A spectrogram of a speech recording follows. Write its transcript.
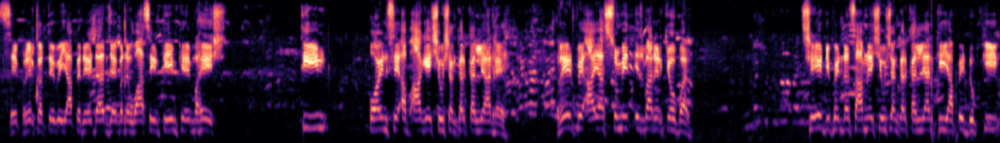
सेफ़ रेड करते हुए यहाँ पे रेडर जयबदंग वासिन टीम के महेश। तीन पॉइंट से अब आगे शिवशंकर कल्याण है। रेड पे आया सुमित इस बार रेड के ऊपर। छह डिफेंडर सामने शिवशंकर कल्याण की, यहाँ पे डुबकी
